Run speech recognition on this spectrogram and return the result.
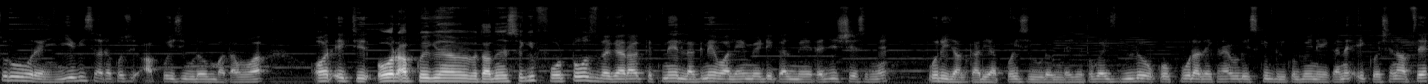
शुरू हो रहे हैं, ये भी सारा कुछ आपको इसी वीडियो में बताऊँगा। और एक चीज़ और आपको एक बता दूँ, जैसे कि फ़ोटोज़ वगैरह कितने लगने वाले हैं मेडिकल में, रजिस्ट्रेशन में पूरी जानकारी आपको इसी वीडियो में देंगे। तो इस वीडियो को पूरा देखना है, वीडियो इसकी बिल्कुल भी नहीं करना एक क्वेश्चन आपसे,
